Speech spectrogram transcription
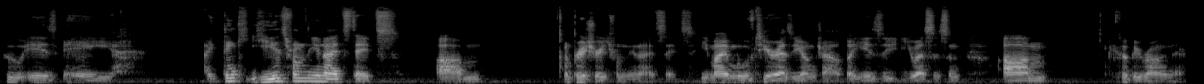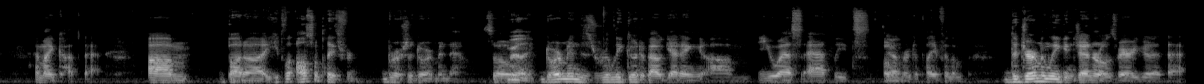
who is a, I think he is from the United States. Um, I'm pretty sure he's from the United States. He might have moved here as a young child, but he is a U.S. citizen. Um, I could be wrong there. I might cut that. Um, but uh, he pl- also plays for Borussia Dortmund now. So Really? Dortmund is really good about getting um, U.S. athletes Yeah. over to play for them. The German league in general is very good at that.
